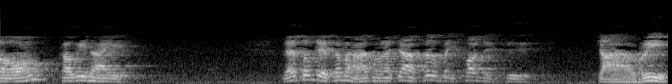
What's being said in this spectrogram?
สองพระวินัย และสมเด็จพระมหาธรรมเจ้าเพิ่มไปอีกข้อหนึ่งคือ จารีต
